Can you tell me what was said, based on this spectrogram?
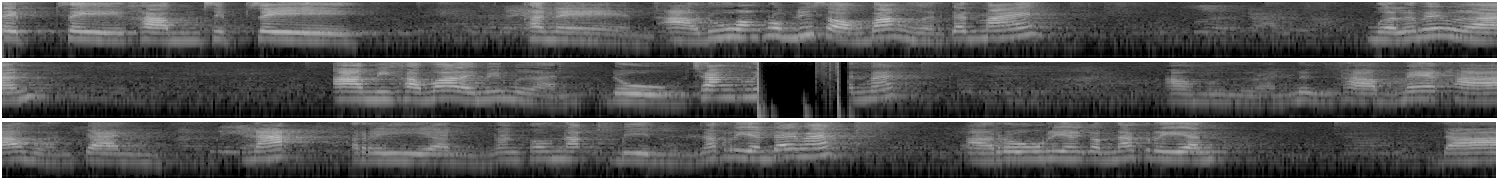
สิบสี่คำสิบสี่คะแนนอ้าวดูของกลุ่มที่สองบ้างเหมือนกันไหมเหมือนหรือไม่เหมือน อ่ามีคำว่าอะไรไม่เหมือน ดูช่างเครื่องเหมือนไหม เอาเหมือนหนึ่งคำแม่ค้าเหมือนกัน นักเรียนนั่นเขานักบิน นักเรียนได้ไหมอ่าโรงเรียนกับนักเรียนได้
